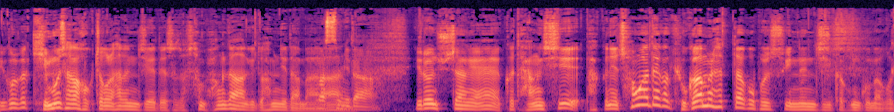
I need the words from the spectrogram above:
이걸 왜 기무사가 걱정을 하는지에 대해서 참 황당하기도 합니다만. 맞습니다. 이런 주장에 그 당시 박근혜 청와대가 교감을 했다고 볼 수 있는지가 궁금하거든요.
